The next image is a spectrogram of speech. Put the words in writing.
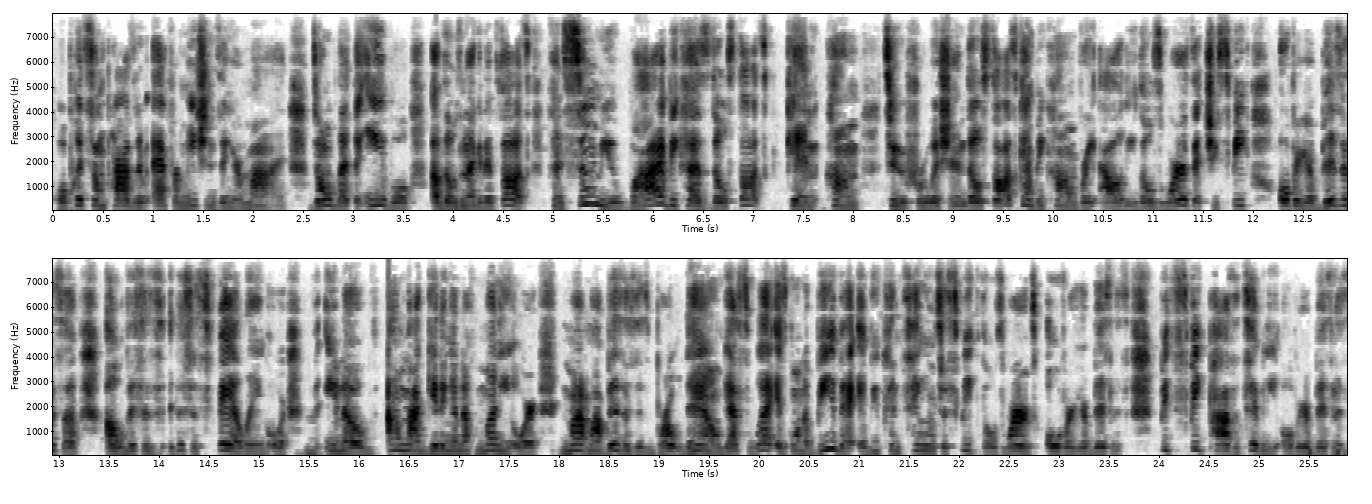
or put some positive affirmations in your mind. Don't let the evil of those negative thoughts consume you. Why? Because those thoughts can come to fruition. Those thoughts can become reality. Those words that you speak over your business of, oh, this is this is failing, or you know, I'm not getting enough money, or my, my business is broke down. Guess what? It's going to be that if you continue to speak those words over your business. Speak positivity over your business,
